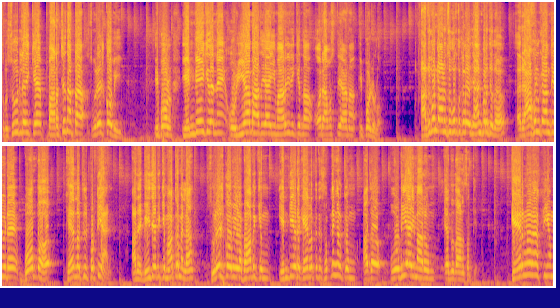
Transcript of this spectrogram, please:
തൃശ്ശൂരിലേക്ക് പറിച്ചു നട്ട സുരേഷ് ഗോപി ഇപ്പോൾ എൻ ഡി എക്ക് തന്നെ ഒഴിയാബാധയായി മാറിയിരിക്കുന്ന ഒരവസ്ഥയാണ് ഇപ്പോഴുള്ളത്. അതുകൊണ്ടാണ് സുഹൃത്തുക്കളെ ഞാൻ പറഞ്ഞത് രാഹുൽ ഗാന്ധിയുടെ ബോംബ് കേരളത്തിൽ പൊട്ടിയാൽ അതെ ബി ജെ പിക്ക് മാത്രമല്ല സുരേഷ് ഗോപിയുടെ ഭാവിക്കും എൻ ഡി എയുടെ കേരളത്തിന്റെ സ്വപ്നങ്ങൾക്കും അത് പൊടിയായി മാറും എന്നതാണ് സത്യം. കേരള രാഷ്ട്രീയം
